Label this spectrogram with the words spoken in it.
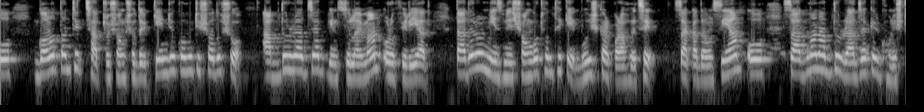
ও গণতান্ত্রিক ছাত্র সংসদের কেন্দ্রীয় কমিটির সদস্য আব্দুর রাজ্জাক বিন সুলাইমান ওরফে রিয়াদ। তাদেরও নিজ নিজ সংগঠন থেকে বহিষ্কার করা হয়েছে। সাকাদাউন সিয়াম ও সাদমান আব্দুর রাজ্জাকের ঘনিষ্ঠ।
